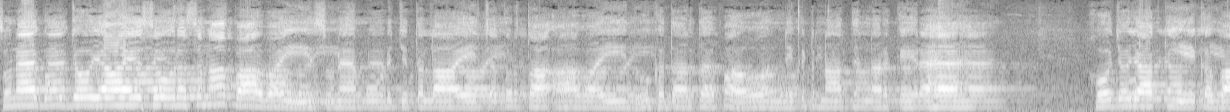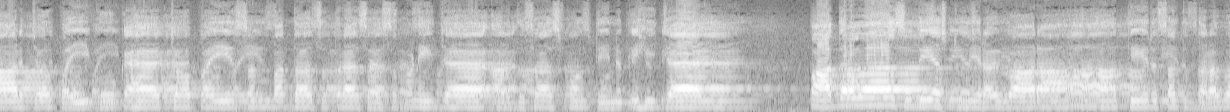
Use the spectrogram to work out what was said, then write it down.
ਸੁਨੈ ਗੁਣ ਜੋ ਆਏ, ਸੋ ਰਸ ਨਾ ਪਾਵਈ। ਸੁਨੈ ਮੂੜ ਚਿਤ ਲਾਏ, ਚਤੁਰਤਾ ਆਵਈ। ਦੁਖ ਦਰਦ ਭਾਉ, ਨਿਕਟ ਨਾ ਤਿਨ ਨਰਕੇ ਰਹੈ। ਹੋ ਜੋ ਜਾ ਕੀ ਏਕ ਬਾਰ ਚਉਪਈ ਕੋ ਕਹਿ, ਚਉਪਈ ਸੰਬਤ 17 ਸਹਿਸ ਬਣੀਜੈ, ਅਰਧ ਸਹਿਸ ਪੰਤੀ ਨ ਕਹੀਜੈ। ਭਾਦਰਵ ਸੁਦੀ ਅਸ਼ਟਮੀ ਰਵਿਵਾਰਾ, ਤੀਰ ਸਤ ਦਰਵ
